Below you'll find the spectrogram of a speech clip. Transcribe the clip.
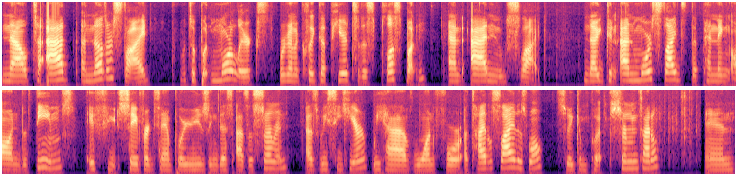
Now to add another slide, to put more lyrics, we're going to click up here to this plus button and add new slide. Now you can add more slides depending on the themes. If you say for example you're using this as a sermon, as we see here, we have one for a title slide as well. So we can put sermon title and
